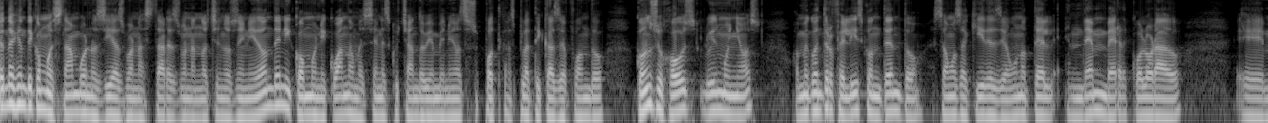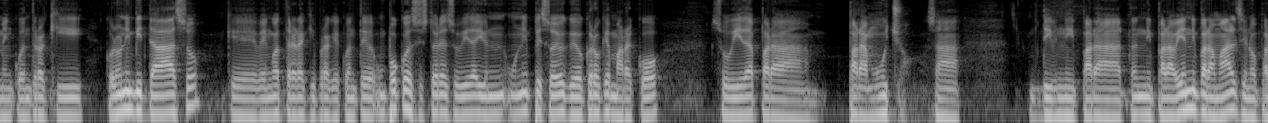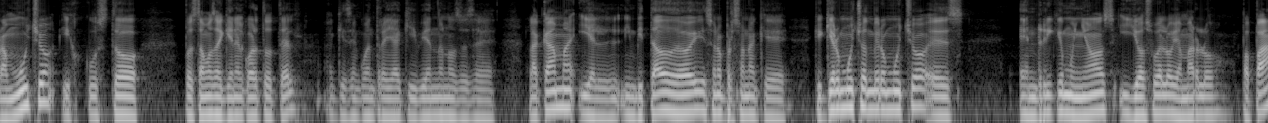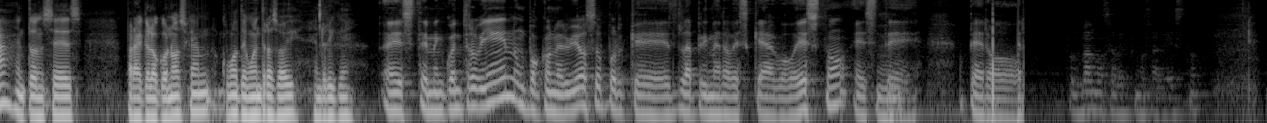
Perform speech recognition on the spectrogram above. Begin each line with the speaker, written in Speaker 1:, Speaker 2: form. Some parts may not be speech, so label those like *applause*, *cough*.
Speaker 1: ¿Qué onda gente? ¿Cómo están? Buenos días, buenas tardes, buenas noches. No sé ni dónde, ni cómo, ni cuándo me estén escuchando. Bienvenidos a su podcast Pláticas de Fondo con su host Luis Muñoz. Hoy me encuentro feliz, contento. Estamos aquí desde un hotel en Denver, Colorado. Eh, me encuentro aquí con un invitadazo que vengo a traer aquí para que cuente un poco de su historia de su vida y un, un episodio que yo creo que marcó su vida para, para mucho. O sea, ni para, ni para bien ni para mal, sino para mucho. Y justo pues estamos aquí en el cuarto hotel. Aquí se encuentra ya aquí viéndonos desde la cama. Y el invitado de hoy es una persona que, que quiero mucho, admiro mucho. Es Enrique Muñoz y yo suelo llamarlo papá. Entonces, para que lo conozcan, ¿cómo te encuentras hoy, Enrique?
Speaker 2: Este, me encuentro bien, un poco nervioso porque es la primera vez que hago esto. Este, pero pues vamos a ver cómo sale esto.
